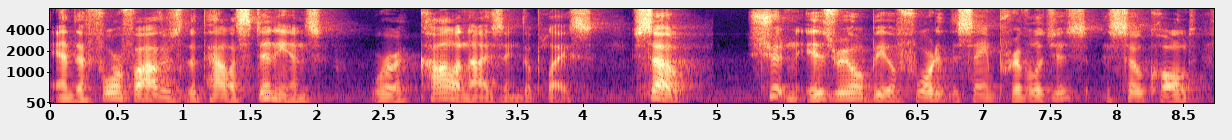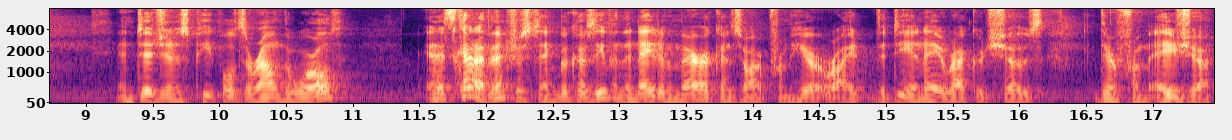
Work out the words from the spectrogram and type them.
and the forefathers of the Palestinians were colonizing the place. So, shouldn't Israel be afforded the same privileges as so called indigenous peoples around the world? And it's kind of interesting because even the Native Americans aren't from here, right? The DNA record shows they're from Asia.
